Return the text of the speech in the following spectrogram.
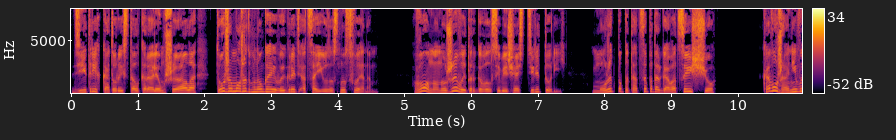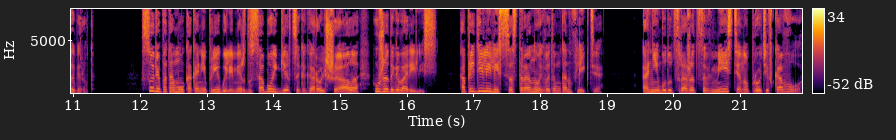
Дитрих, который стал королем Шиала, тоже может многое выиграть от союза с Нусвеном. Вон, он уже выторговал себе часть территорий. Может попытаться поторговаться еще. Кого же они выберут? Судя по тому, как они прибыли, между собой герцог и король Шиала уже договорились. Определились со стороной в этом конфликте — они будут сражаться вместе, но против кого?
